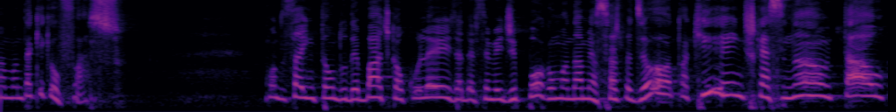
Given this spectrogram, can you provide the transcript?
Vai mandar, o que, que eu faço? Quando saí então do debate, calculei, já deve ser meio de pouco, vou mandar uma mensagem para dizer, ô, oh, estou aqui, hein, esquece não e tal.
